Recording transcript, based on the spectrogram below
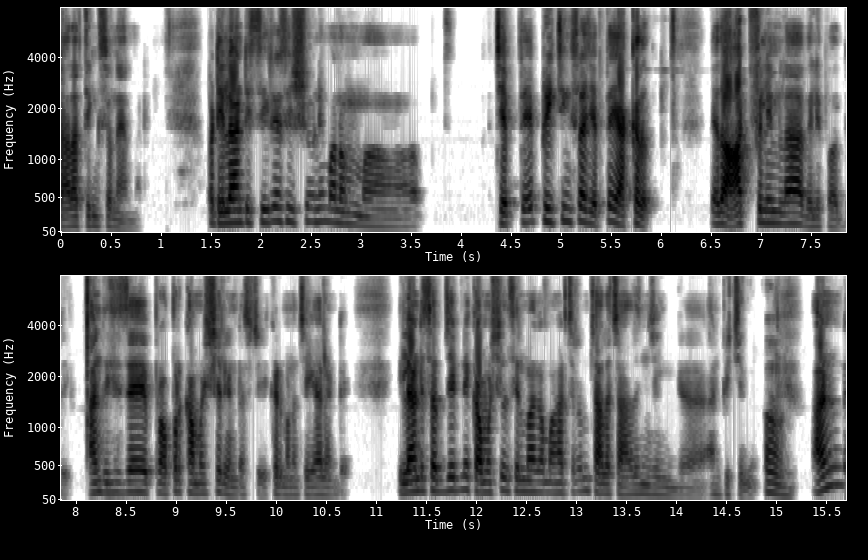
చాలా థింగ్స్ ఉన్నాయన్నమాట. బట్ ఇలాంటి సీరియస్ ఇష్యూని మనం చెప్తే ప్రీచింగ్స్లా చెప్తే ఎక్కదు. ఏదో ఆర్ట్ ఫిలింలా వెళ్ళిపోద్ది. And this is a proper commercial industry ఇక్కడ మనం చేయాలంటే. ఇలాంటి సబ్జెక్ట్ని కమర్షియల్ సినిమాగా మార్చడం చాలా ఛాలెంజింగ్ అనిపించింది. అవును. అండ్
